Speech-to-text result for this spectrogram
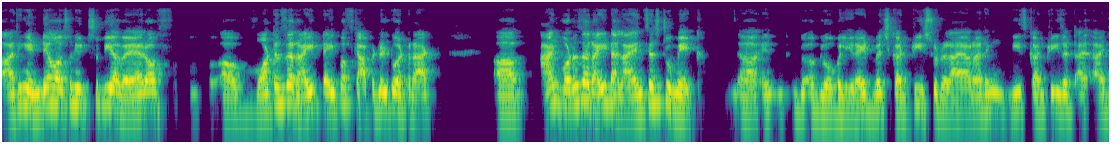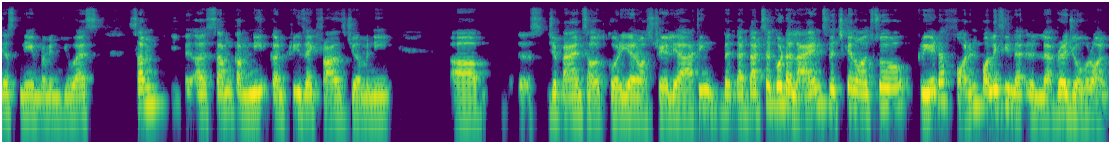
I think India also needs to be aware of uh, what is the right type of capital to attract uh, and what is the right alliances to make uh, in, globally, right? Which countries to rely on? I think these countries that I, I just named, I mean, US, some uh, some company countries like France, Germany, uh, Japan, South Korea, and Australia. I think that, that that's a good alliance which can also create a foreign policy le- leverage overall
